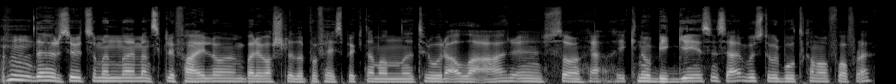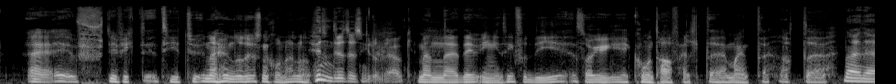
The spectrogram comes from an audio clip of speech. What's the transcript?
det høres jo ut som en eh, menneskelig feil å bare varsle det på Facebook der man eh, tror alle er. eh, Så ja, ikke noe biggie, syns jeg. Hvor stor bot kan man få for det? Eh, uff, de fikk 10 000, nei, 100 000 kroner eller noe. 100 000 kroner, ja, ok. Men eh, det er jo ingenting, for de så jeg i kommentarfeltet mente at, eh, Nei, det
